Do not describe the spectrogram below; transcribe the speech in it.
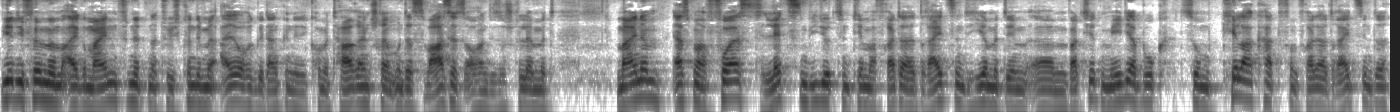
wie ihr die Filme im Allgemeinen findet, natürlich könnt ihr mir all eure Gedanken in die Kommentare reinschreiben und das war es jetzt auch an dieser Stelle mit meinem erstmal vorerst letzten Video zum Thema Freitag der 13. hier mit dem ähm, wattierten Mediabook zum Killer Cut von Freitag der 13.,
